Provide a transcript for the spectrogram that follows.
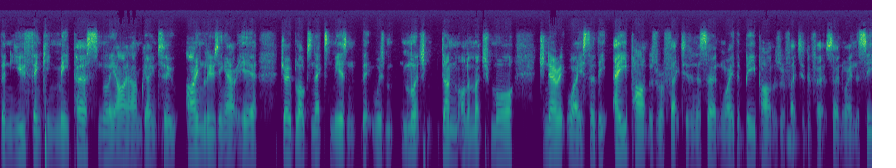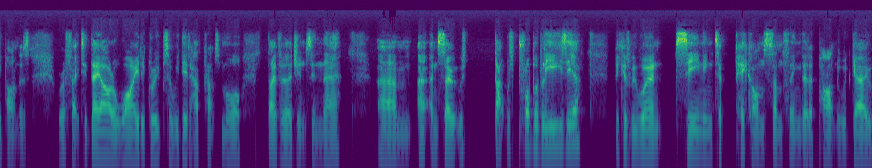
than you thinking me personally i am going to i'm losing out here. Joe bloggs next to me isn't. It was much done on a much more generic way. So the a partners were affected in a certain way the b partners were affected a certain way and the c partners were affected. They are a wider group so we did have perhaps more divergence in there. Um, and so it was that was probably easier because we weren't seeming to pick on something that a partner would go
